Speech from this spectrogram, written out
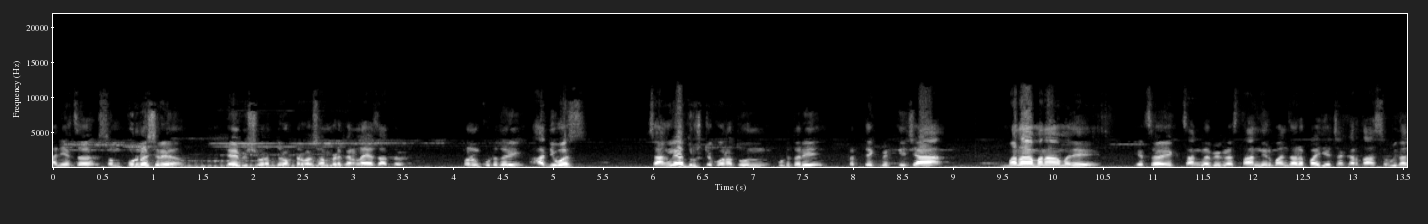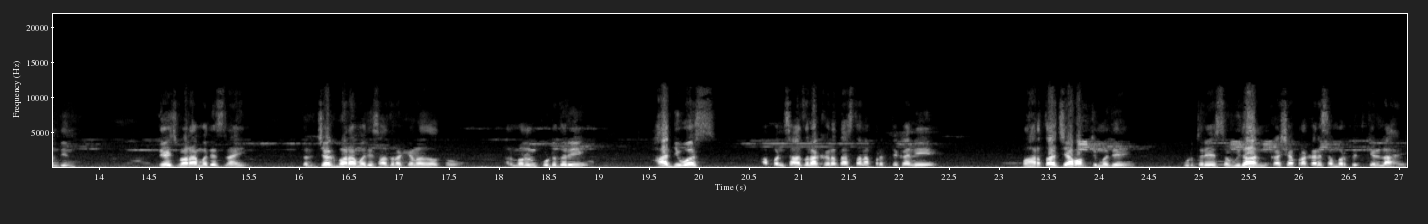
आणि याचं संपूर्ण श्रेय हे विश्वरत्न डॉक्टर बाबासाहेब आंबेडकरांना या जातं. म्हणून कुठंतरी हा दिवस चांगल्या दृष्टिकोनातून कुठंतरी प्रत्येक व्यक्तीच्या मनामनामध्ये याचं एक चांगलं वेगळं स्थान निर्माण झालं पाहिजे याच्याकरता हा संविधान दिन देशभरामध्येच नाही तर जगभरामध्ये साजरा केला जातो. आणि म्हणून कुठंतरी हा दिवस आपण साजरा करत असताना प्रत्येकाने भारताच्या बाबतीमध्ये कुठंतरी संविधान कशा प्रकारे समर्पित केलेलं आहे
